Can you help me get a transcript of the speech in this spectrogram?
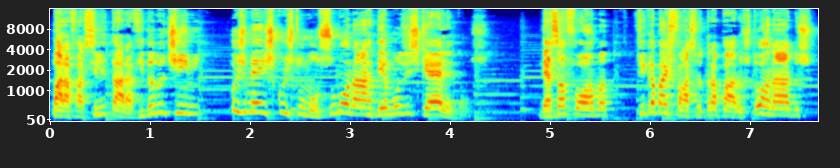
Para facilitar a vida do time, os meios costumam summonar Demons Skeletons. Dessa forma, fica mais fácil atrapar os tornados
